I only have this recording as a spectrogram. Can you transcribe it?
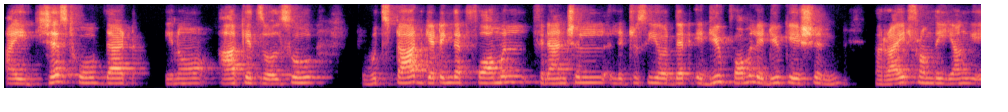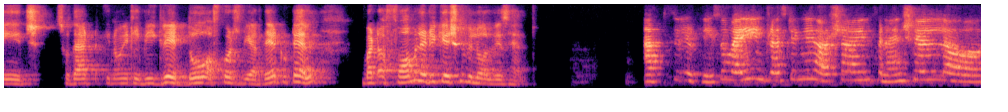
i just hope that you know our kids also would start getting that formal financial literacy or that edu- formal education right from the young age so that you know it'll be great. Though of course we are there to tell but a formal education will always help. Absolutely. So very interestingly harsha in financial uh,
